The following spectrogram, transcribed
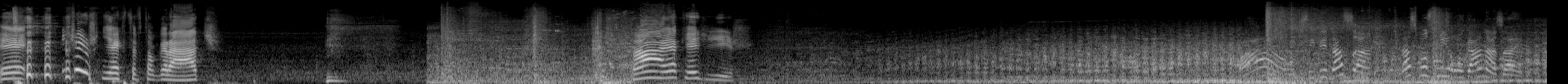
E, I że już nie chcę w to grać. A, jak jeździsz? Wow, sieh dir das an. Das muss Mirogana sein.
